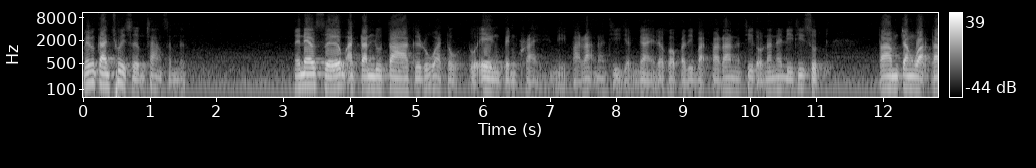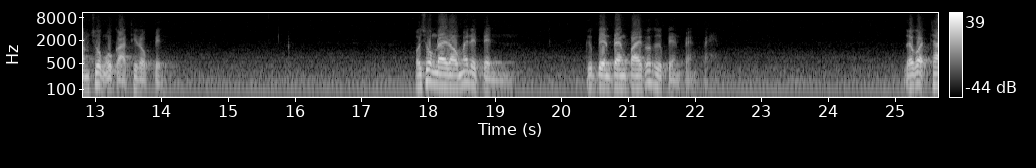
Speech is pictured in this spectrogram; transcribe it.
ไม่เป็นการช่วยเสริมสร้างสำนึก ในแนวเสริมอัตตัญญูตาคือรู้ว่าตัวตัวเองเป็นใคร มีภาระหน้าที่อย่างไง แล้วก็ปฏิบัติภาระหน้าที่เหล่านั้นให้ดีที่สุด ตามจังหวะตามช่วงโอกาสที่เราเป็นพอช่วงใดเราไม่ได้เป็น คือเปลี่ยนแปลงไปก็คือเปลี่ยนแปลงไป แล้วก็ใช้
